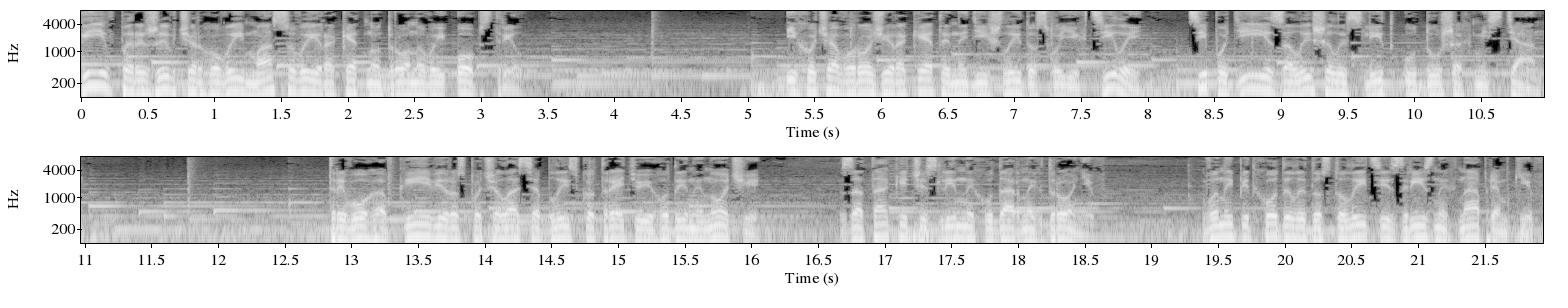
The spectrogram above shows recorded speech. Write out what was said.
Київ пережив черговий масовий ракетно-дроновий обстріл. І хоча ворожі ракети не дійшли до своїх цілей, ці події залишили слід у душах містян. Тривога в Києві розпочалася близько третьої години ночі з атаки числінних ударних дронів. Вони підходили до столиці з різних напрямків,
